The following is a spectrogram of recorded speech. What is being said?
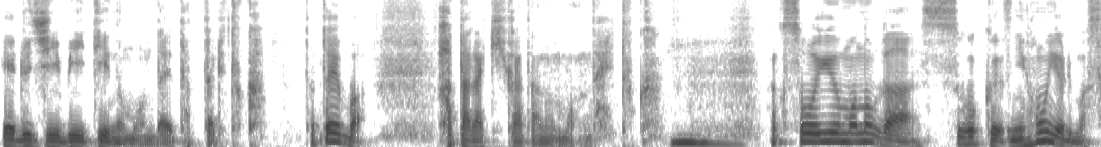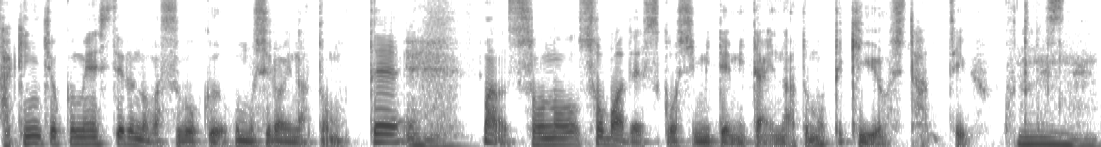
LGBT の問題だったりとか例えば働き方の問題とかなんかそういうものがすごく日本よりも先に直面してるのがすごく面白いなと思って、えまあ、そのそばで少し見てみたいなと思って起業したっていうことですね。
